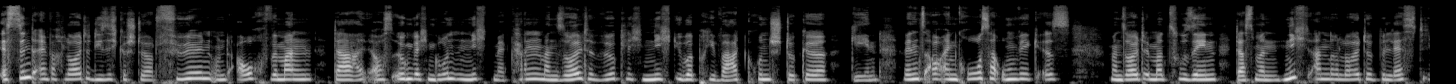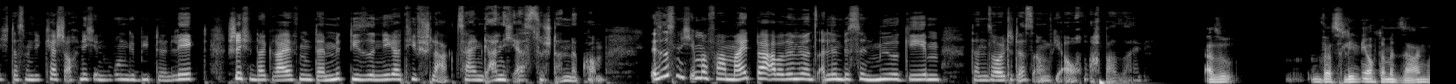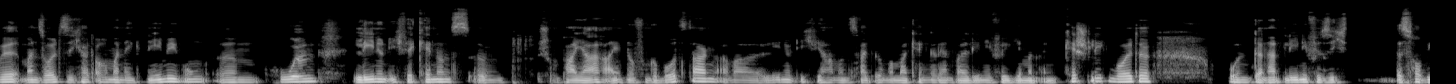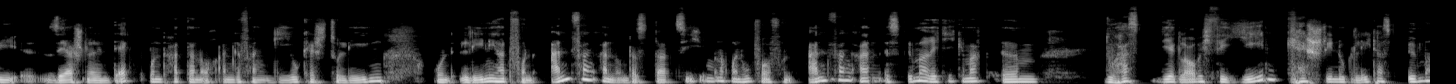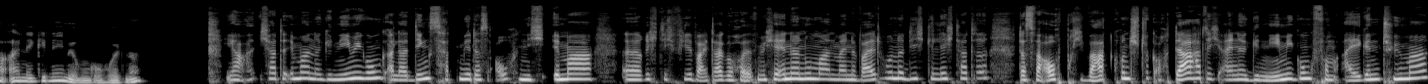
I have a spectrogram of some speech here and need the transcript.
Es sind einfach Leute, die sich gestört fühlen und auch wenn man da aus irgendwelchen Gründen nicht mehr kann, man sollte wirklich nicht über Privatgrundstücke gehen. Wenn es auch ein großer Umweg ist, man sollte immer zusehen, dass man nicht andere Leute belästigt, dass man die Cache auch nicht in Wohngebiete legt, schlicht und ergreifend, damit diese Negativschlagzeilen gar nicht erst zustande kommen. Es ist nicht immer vermeidbar, aber wenn wir uns alle ein bisschen Mühe geben, dann sollte das irgendwie auch machbar sein. Also, was Leni auch damit sagen will, man sollte sich halt auch immer eine Genehmigung ähm, holen. Leni und ich, wir kennen uns ähm, schon ein paar Jahre eigentlich nur von Geburtstagen, aber Leni und ich, wir haben uns halt irgendwann mal kennengelernt, weil Leni für jemanden einen Cash legen wollte. Und dann hat Leni für sich das Hobby sehr schnell entdeckt und hat dann auch angefangen, Geocache zu legen. Und Leni hat von Anfang an, und das, da ziehe ich immer noch meinen Hut vor, von Anfang an ist immer richtig gemacht, ähm, Du hast dir, glaube ich, für jeden Cache, den du gelegt hast, immer eine Genehmigung geholt, ne? Ja, ich hatte immer eine Genehmigung, allerdings hat mir das auch nicht immer äh, richtig viel weitergeholfen. Ich erinnere nur mal an meine Waldrunde, die ich gelegt hatte. Das war auch Privatgrundstück. Auch da hatte ich eine Genehmigung vom Eigentümer.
